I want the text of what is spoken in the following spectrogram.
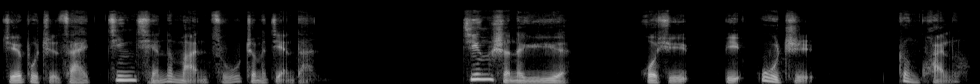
绝不只在金钱的满足这么简单。精神的愉悦或许比物质更快乐。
